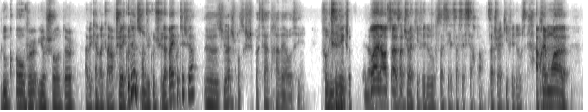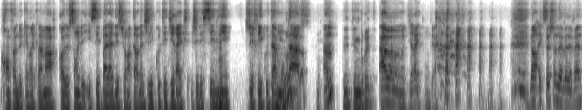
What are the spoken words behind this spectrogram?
Look Over Your Shoulder avec Kendrick Lamar. Tu l'as écouté le son du coup? Tu l'as pas écouté celui-là? Euh, Celui-là, je pense que je suis passé à travers aussi. Faut que tu l'écoutes. quelque chose, là. Ouais, non, ça, ça, tu vas kiffer de ouf. Ça, c'est, ça, c'est certain. Ça, tu vas kiffer de ouf. Après, moi, euh, grand fan de Kendrick Lamar, quand le son, il, est- il s'est baladé sur Internet, j'ai écouté direct, j'ai les saigné, j'ai fait écouter à mon taf. Hein? T'es une brute. Ah ouais, ouais, ouais, direct, mon gars. non, Exception Level Event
